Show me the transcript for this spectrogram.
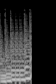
you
